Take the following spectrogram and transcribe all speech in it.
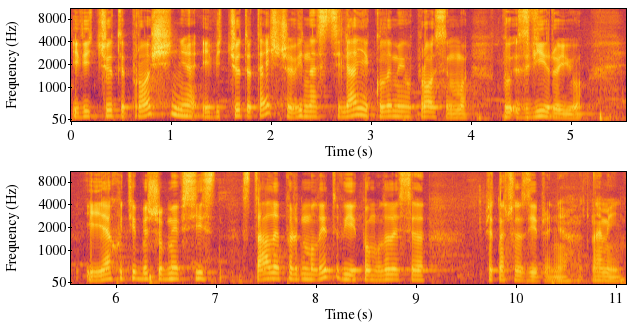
і відчути прощення, і відчути те, що Він нас зціляє, коли ми його просимо з вірою. І я хотів би, щоб ми всі стали перед молитвою і помолилися під нашого зібрання. Амінь.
